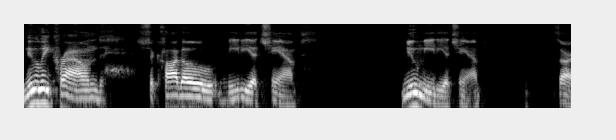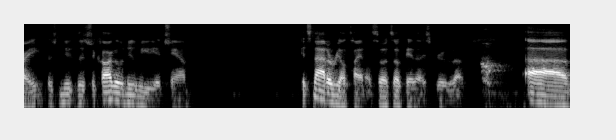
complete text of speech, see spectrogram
newly crowned Chicago media champ, new media champ. Sorry, the, new, the Chicago new media champ. It's not a real title, so it's okay that I screwed it up. Uh,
